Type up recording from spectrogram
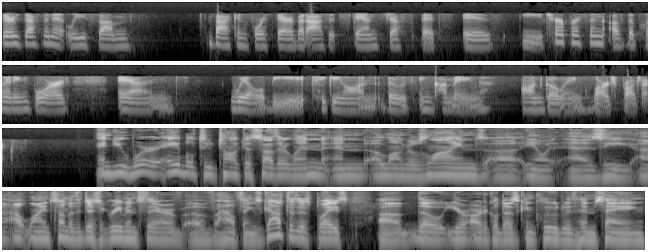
there's definitely some back and forth there, but as it stands, Jeff Spitz is the chairperson of the planning board and will be taking on those incoming, ongoing large projects and you were able to talk to Sutherland and along those lines, uh, you know, as he uh, outlined some of the disagreements there of, of how things got to this place. Uh, though your article does conclude with him saying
